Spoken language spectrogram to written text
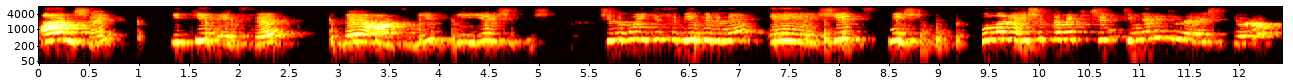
Aynı şey 2 eksi B artı 1 i'ye eşitmiş. Şimdi bu ikisi birbirine eşit miş. Bunları eşitlemek için kimleri kimlere eşitliyorum?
